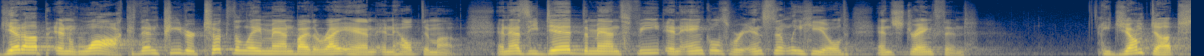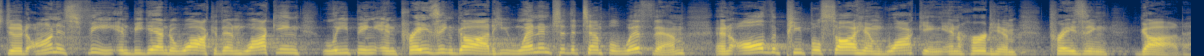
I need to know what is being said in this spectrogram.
get up and walk. Then Peter took the lame man by the right hand and helped him up. And as he did, the man's feet and ankles were instantly healed and strengthened. He jumped up, stood on his feet, and began to walk. Then, walking, leaping, and praising God, he went into the temple with them, and all the people saw him walking and heard him praising God.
